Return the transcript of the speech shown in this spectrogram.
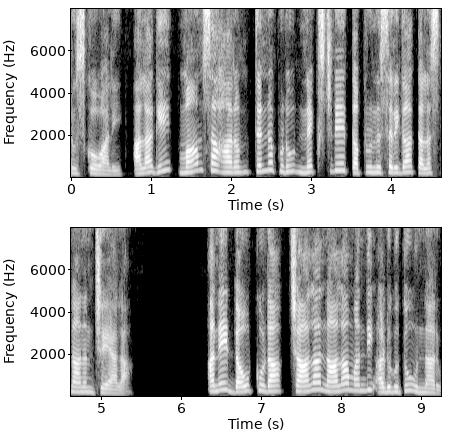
చూసుకోవాలి. అలాగే మాంసాహారం తిన్నప్పుడు నెక్స్ట్ డే తప్పనిసరిగా తలస్నానం చేయాలా? అనే డౌట్ కూడా చాలా నాలా మంది అడుగుతూ ఉన్నారు.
